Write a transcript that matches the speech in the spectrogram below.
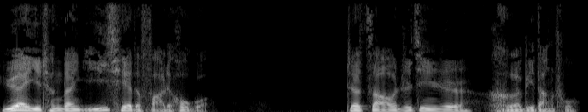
愿意承担一切的法律后果。这早知今日，何必当初？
